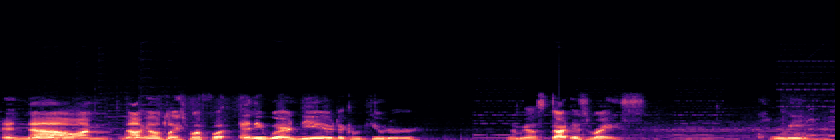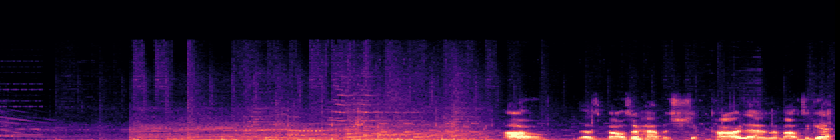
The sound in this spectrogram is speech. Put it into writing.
And now I'm not going to place my foot anywhere near the computer. And I'm to start this race. Clean. Oh, does Bowser have a ship card that I'm about to get?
